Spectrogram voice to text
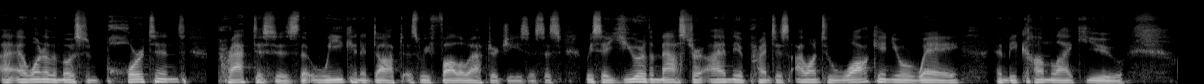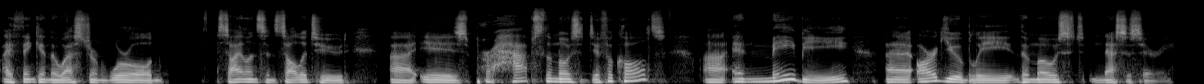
uh, and one of the most important practices that we can adopt as we follow after Jesus. As we say, You are the master, I am the apprentice. I want to walk in your way and become like you. I think in the Western world, silence and solitude uh, is perhaps the most difficult uh, and maybe uh, arguably the most necessary.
